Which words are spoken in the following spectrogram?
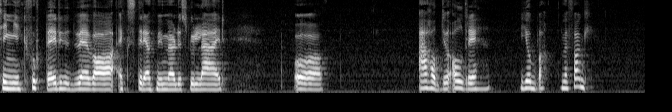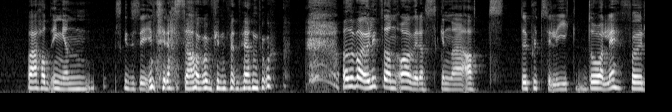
ting gikk fortere, det var ekstremt mye mer du skulle lære. Og jeg hadde jo aldri jobba med fag. Og jeg hadde ingen skulle du si, interesse av å begynne med det nå. Og det var jo litt sånn overraskende at det plutselig gikk dårlig. For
